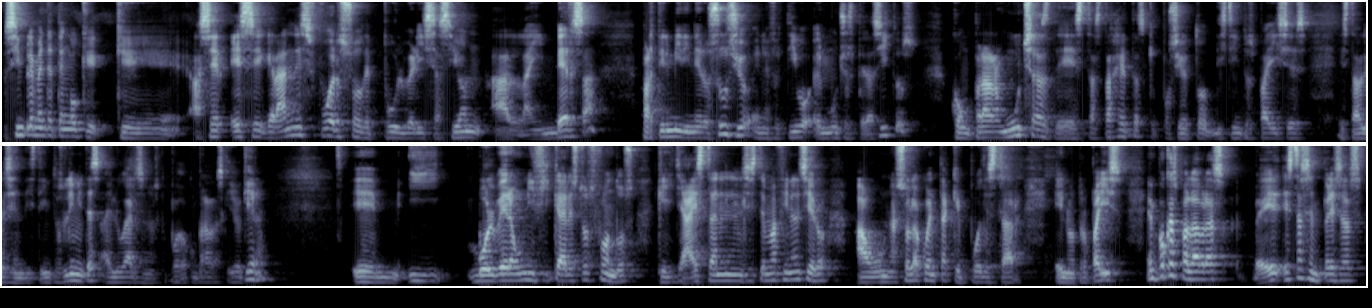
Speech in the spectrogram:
simplemente tengo que, que hacer ese gran esfuerzo de pulverización a la inversa, partir mi dinero sucio en efectivo en muchos pedacitos, comprar muchas de estas tarjetas, que por cierto distintos países establecen distintos límites, hay lugares en los que puedo comprar las que yo quiera, em, y volver a unificar estos fondos que ya están en el sistema financiero a una sola cuenta que puede estar en otro país. En pocas palabras, e, estas empresas,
